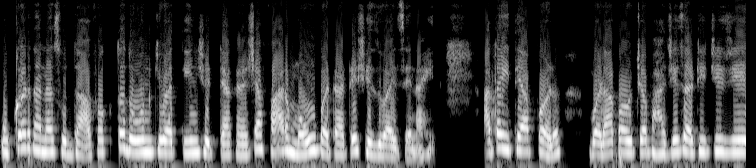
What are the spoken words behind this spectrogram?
उकडताना सुद्धा फक्त दोन किंवा तीन शिट्ट्या करायच्या. फार मऊ बटाटे शिजवायचे नाहीत. आता इथे आपण वडापावच्या भाजीसाठीची जी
